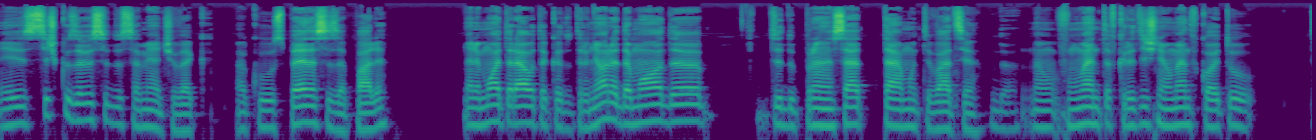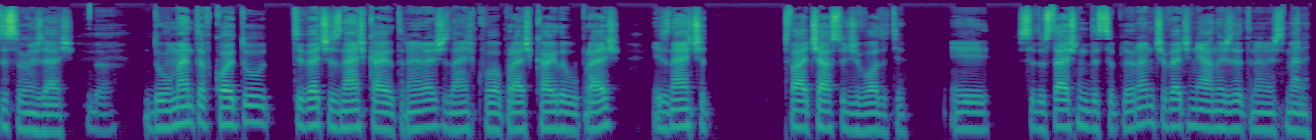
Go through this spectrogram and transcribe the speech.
И всичко зависи до самия човек. Ако успее да се запали, нали, моята работа като треньор е да мога да да допренеса тая мотивация. Да. Но в момента, в критичния момент, в който ти се нуждаеш. Да. До момента, в който ти вече знаеш как да тренираш, знаеш какво да правиш, как да го правиш и знаеш, че това е част от живота ти. И си достатъчно дисциплиниран, че вече няма нужда да тренираш с мене.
